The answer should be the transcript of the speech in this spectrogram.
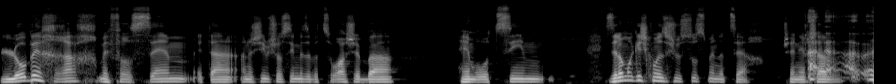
לא בהכרח מפרסם את האנשים שעושים את זה בצורה שבה הם רוצים. זה לא מרגיש כמו איזשהו סוס מנצח, שאני עכשיו... אה, אה,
